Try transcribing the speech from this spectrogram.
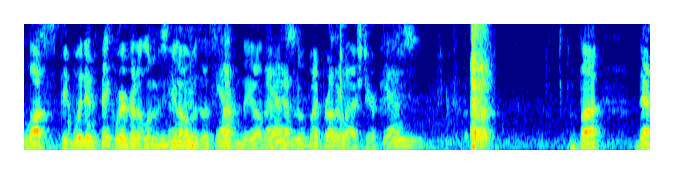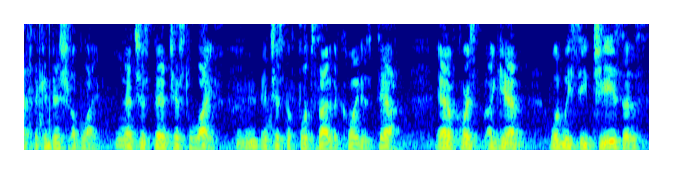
lost people we didn't think we were going to lose. You know, it was a Yeah. sudden, you know, that Yes. happened with my brother last year. Yes. But that's the condition of life. That's just that's just life. It's just the flip side of the coin is death. And of course, again, when we see Jesus,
